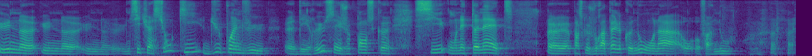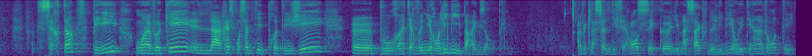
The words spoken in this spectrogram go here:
une, une, situation qui, du point de vue euh, des Russes, et je pense que si on est honnête, euh, parce que je vous rappelle que nous, on a, enfin nous, certains pays ont invoqué la responsabilité de protéger euh, pour intervenir en Libye, par exemple. Avec la seule différence, c'est que les massacres de Libye ont été inventés.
